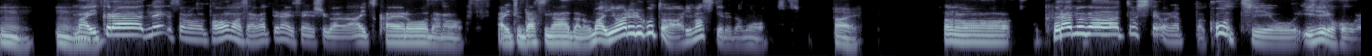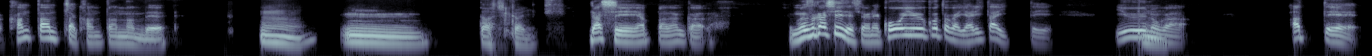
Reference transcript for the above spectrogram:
うん。うんまあ、いくらね、そのパフォーマンス上がってない選手が、あいつ帰ろうだの、あいつ出すなだの、まあ言われることはありますけれども、はい。その、クラブ側としてはやっぱコーチをいじる方が簡単っちゃ簡単なんで、うん。うん。確かに。だし、やっぱなんか、難しいですよね。こういうことがやりたいっていうのがあって、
